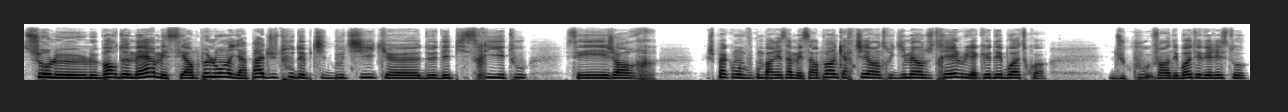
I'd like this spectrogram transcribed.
sur le, bord de mer, mais c'est un peu loin. Il n'y a pas du tout de petites boutiques, euh, de d'épicerie et tout. C'est genre, je sais pas comment vous comparez ça, mais c'est un peu un quartier entre guillemets industriel où il y a que des boîtes quoi. Du coup, enfin des boîtes et des restos.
